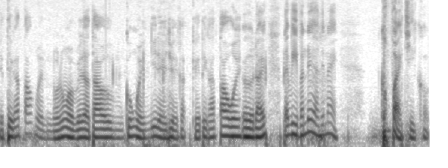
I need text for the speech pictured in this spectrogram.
cái tiền cắt tóc này nói chung là bây giờ tao cũng mới nghĩ đến chuyện cái tiền cắt tóc ấy ừ đấy tại vì vấn đề là thế này không phải chỉ có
